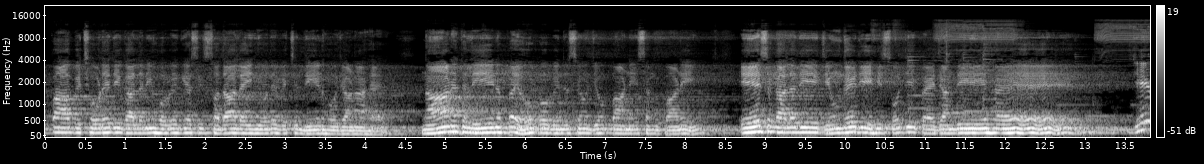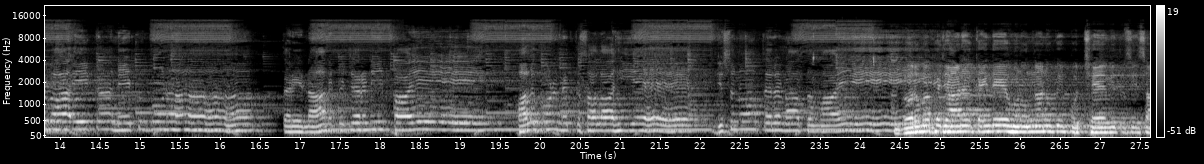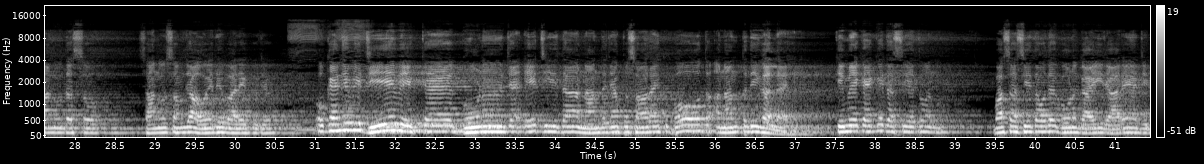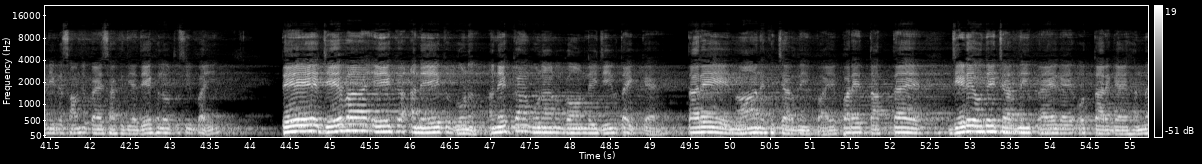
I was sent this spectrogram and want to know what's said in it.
ਭਾਵ ਵਿਛੋੜੇ ਦੀ ਗੱਲ ਨਹੀਂ ਹੋਵੇਗੀ, ਅਸੀਂ ਸਦਾ ਲਈ ਹੀ ਉਹਦੇ ਵਿੱਚ ਲੀਨ ਹੋ ਜਾਣਾ ਹੈ। ਨਾਨਕ ਲੀਨ ਭਇਓ ਗੋਬਿੰਦ ਸਿਉ ਜਿਉ ਪਾਣੀ ਸੰਗ ਪਾਣੀ। ਇਸ ਗੱਲ ਦੀ ਜਿਉਂਦੇ ਜੀ ਹੀ ਸੋਝੀ ਪੈ ਜਾਂਦੀ ਹੈ। ਜੇਵਾ ਏਕ ਅਨੇਕ ਗੁਣ ਤਰੇ ਨਾਨਕ ਚਰਣੀ ਪਾਏ ਫਲ ਗੁਣ ਨਿਤ ਸਲਾਹੀਐ ਜਿਸਨੋ ਤਿਲ ਨਾ ਤਮਾਏ। ਗੁਰਮੁਖ ਜਾਣ ਕਹਿੰਦੇ ਹੁਣ ਉਹਨਾਂ ਨੂੰ ਕੋਈ ਪੁੱਛੇ ਵੀ ਤੁਸੀਂ ਸਾਨੂੰ ਦੱਸੋ ਸਾਨੂੰ ਸਮਝਾਓ ਇਹਦੇ ਬਾਰੇ ਕੁਝ। ਉਹ ਕਹਿੰਦੇ ਵੀ ਜੀਵ ਇੱਕ ਹੈ ਗੁਣ ਜਾਂ ਇਹ ਚੀਜ਼ ਦਾ ਆਨੰਦ ਜਾਂ ਪਸਾਰਾ, ਇੱਕ ਬਹੁਤ ਅਨੰਤ ਦੀ ਗੱਲ ਹੈ ਇਹ। ਕਿਵੇਂ ਕਹਿ ਕੇ ਦੱਸੀਏ ਤੁਹਾਨੂੰ? ਬਸ ਅਸੀਂ ਤਾਂ ਉਹਦੇ ਗੁਣ ਗਾਈ ਜਾ ਰਹੇ ਹਾਂ, ਜਿੰਨੀ ਕੁ ਸਮਝ ਪੈ ਸਕਦੀ ਹੈ। ਦੇਖ ਲਓ ਤੁਸੀਂ ਭਾਈ। ਤੇ ਜੇਵਾ ਏਕ ਅਨੇਕ ਗੁਣ, ਅਨੇਕਾਂ ਗੁਣਾਂ ਨੂੰ ਗਾਉਣ ਲਈ ਜੀਵ ਤਾਂ ਇੱਕ ਹੈ। ਤਰੇ ਨਾਨਕ ਚਰਨੀ ਪਾਏ, ਪਰ ਇਹ ਤੱਤ ਹੈ ਜਿਹੜੇ ਉਹਦੇ ਚਰਨੀ ਪੈ ਗਏ, ਉਹ ਤਰ ਗਏ ਹਨ।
